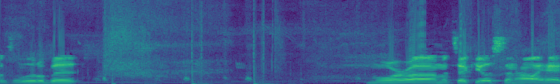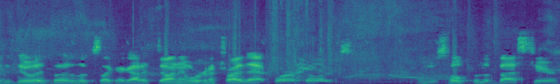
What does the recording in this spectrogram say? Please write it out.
Was a little bit more uh, meticulous than how I had to do it, but it looks like I got it done, and we're going to try that for our pillars. And just hope for the best here.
